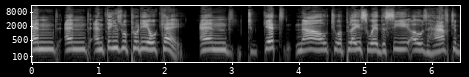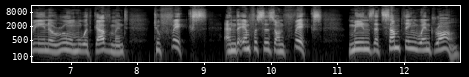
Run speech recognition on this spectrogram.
and and and things were pretty okay. And to get now to a place where the CEOs have to be in a room with government to fix, and the emphasis on fix means that something went wrong.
